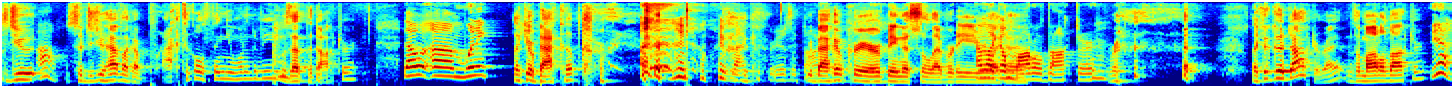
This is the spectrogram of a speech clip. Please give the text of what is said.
Did you? Oh. So did you have like a practical thing you wanted to be? Was that the doctor? That, um, when it, Like your backup career? My backup career is a doctor. Your backup career of being a celebrity. I'm you're like, a, model doctor. Like a good doctor, right? It's a model doctor. Yeah.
